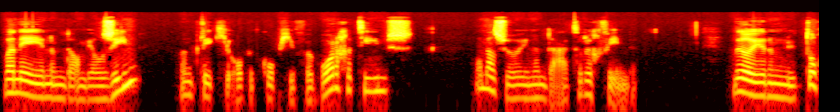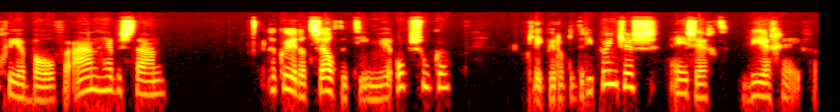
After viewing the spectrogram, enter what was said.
Wanneer je hem dan wil zien, dan klik je op het kopje verborgen teams en dan zul je hem daar terugvinden. Wil je hem nu toch weer bovenaan hebben staan, dan kun je datzelfde team weer opzoeken. Klik weer op de drie puntjes en je zegt weergeven.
